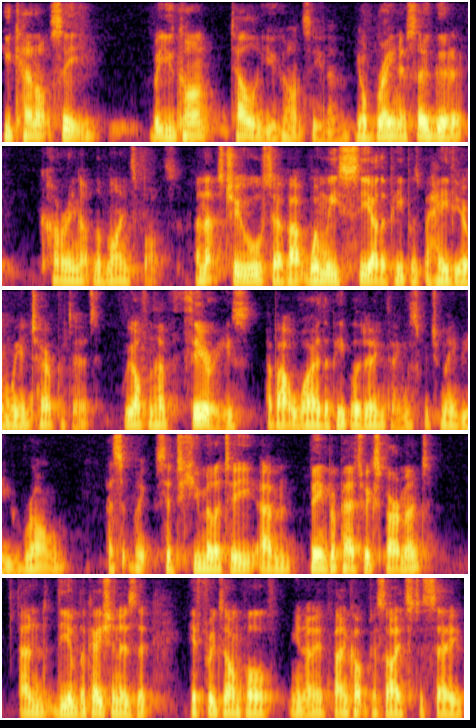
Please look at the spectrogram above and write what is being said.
you cannot see, but you can't tell you can't see them. Your brain is so good at covering up the blind spots. And that's true also about when we see other people's behavior and we interpret it. We often have theories about why other people are doing things which may be wrong. As I said, humility, um, being prepared to experiment. And the implication is that if, for example, you know, if Bangkok decides to say,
